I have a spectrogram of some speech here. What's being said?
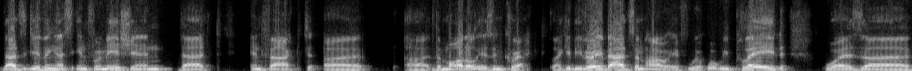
that's giving us information that, in fact, uh, uh the model is incorrect. Like it'd be very bad somehow if we, what we played was uh,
